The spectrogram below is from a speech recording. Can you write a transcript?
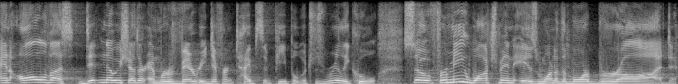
and all of us didn't know each other and were very different types of people, which was really cool. So for me, Watchmen is one of the more broad,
